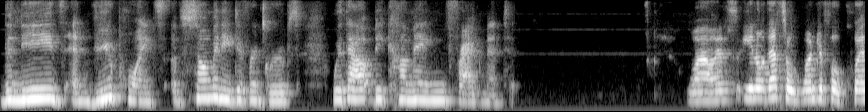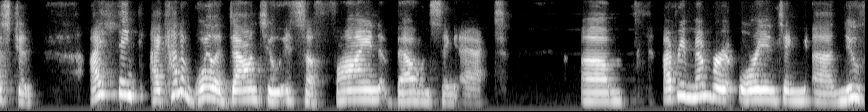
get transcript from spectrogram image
the needs and viewpoints of so many different groups without becoming fragmented? Wow, it's, you know, that's a wonderful question. I think I kind of boil it down to it's a fine balancing act. Um, I remember orienting uh, new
